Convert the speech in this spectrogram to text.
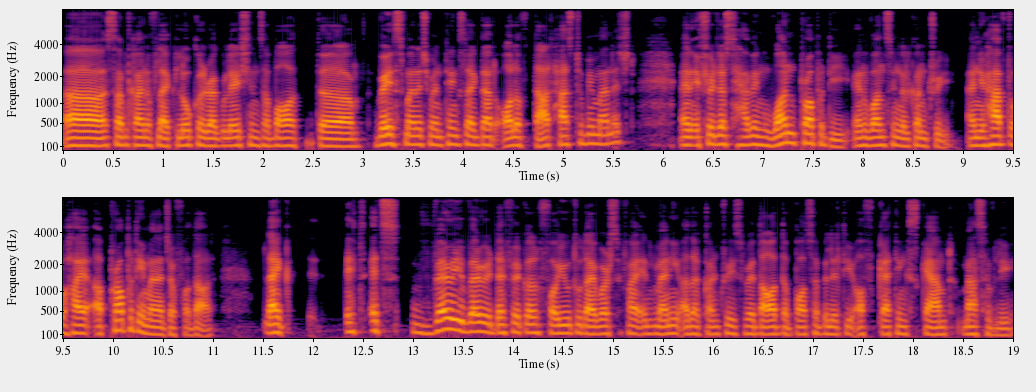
uh, some kind of like local regulations about the waste management, things like that. All of that has to be managed. And if you're just having one property in one single country and you have to hire a property manager for that, like it, it's very, very difficult for you to diversify in many other countries without the possibility of getting scammed massively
